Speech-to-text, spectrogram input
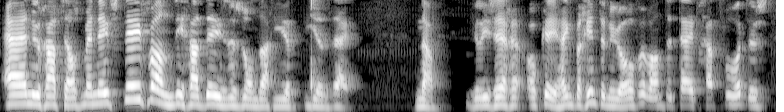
En nu gaat zelfs mijn neef Stefan, die gaat deze zondag hier, hier zijn. Nou, jullie zeggen, oké, Henk begint er nu over, want de tijd gaat voort, dus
